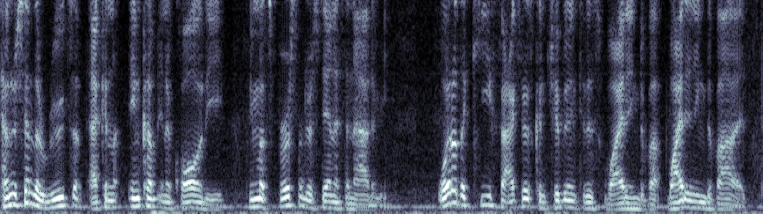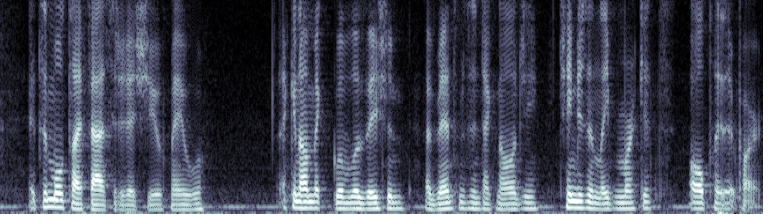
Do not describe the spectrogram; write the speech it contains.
To understand the roots of econ- income inequality, we must first understand its anatomy. What are the key factors contributing to this widening, divi- widening divide? It's a multifaceted issue, Mehul. Economic globalization, advancements in technology, changes in labor markets all play their part.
